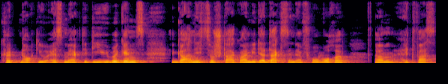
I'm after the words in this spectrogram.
könnten auch die US-Märkte, die übrigens gar nicht so stark waren wie der DAX in der Vorwoche, ähm, etwas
